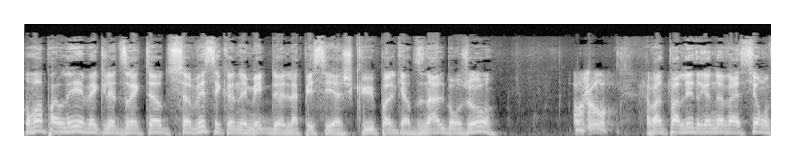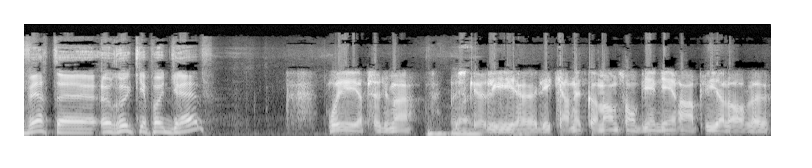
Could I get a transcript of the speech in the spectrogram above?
On va en parler avec le directeur du service économique de la PCHQ, Paul Cardinal. Bonjour. Bonjour. Avant de parler de rénovation verte, heureux qu'il n'y ait pas eu de grève? Oui, absolument. Parce que les, euh, les carnets de commandes sont bien, bien remplis, alors le,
